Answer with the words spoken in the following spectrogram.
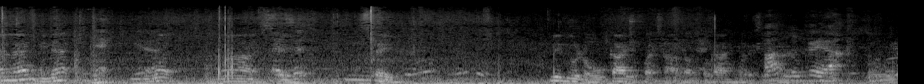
Minette 咧，Minette， Yeah, yeah. Minette，啊 Is ，stay it? stay，呢叫老街肉骨茶楼嗰间我哋食啊，嘅。老鸡啊！老街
